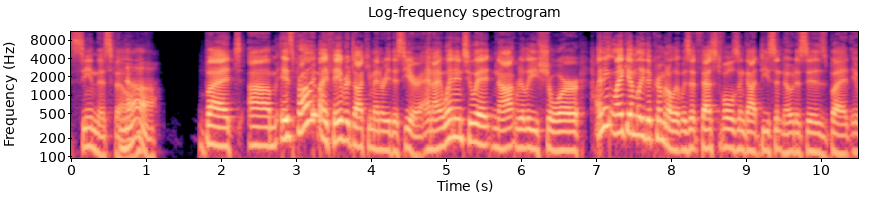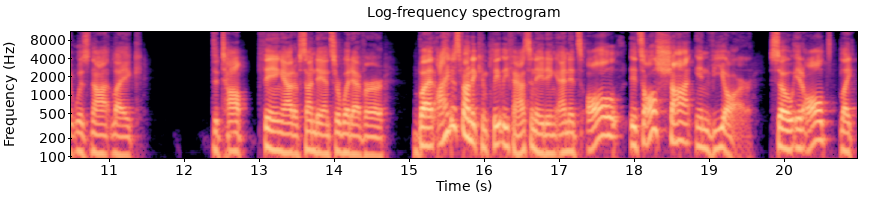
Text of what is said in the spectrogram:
seen this film No. but um, it's probably my favorite documentary this year. And I went into it not really sure. I think, like Emily the Criminal, it was at festivals and got decent notices, but it was not like the top thing out of Sundance or whatever. But I just found it completely fascinating, and it's all it's all shot in VR. So it all like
